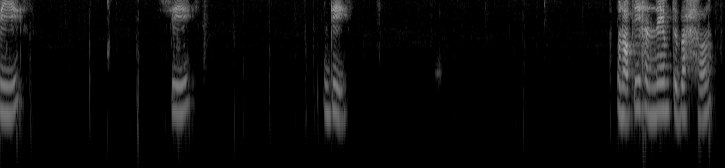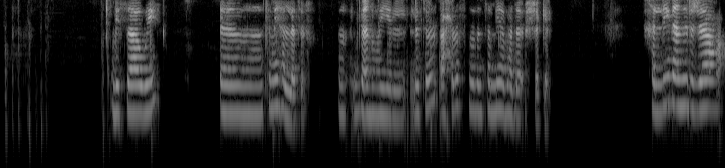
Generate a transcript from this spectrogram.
B C D. ونعطيها النيم تبعها. بيساوي نسميها اللتر بما انه هي اللتر أحرف بنسميها بهذا الشكل. خلينا نرجع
